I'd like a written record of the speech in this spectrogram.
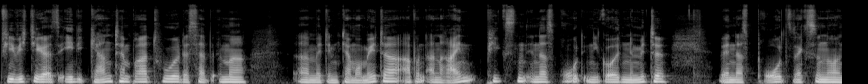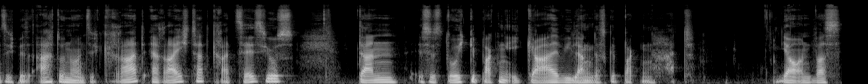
Viel wichtiger ist eh die Kerntemperatur, deshalb immer äh, mit dem Thermometer ab und an reinpieksen in das Brot, in die goldene Mitte. Wenn das Brot 96 bis 98 Grad erreicht hat, Grad Celsius, dann ist es durchgebacken, egal wie lange das gebacken hat. Ja, und was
